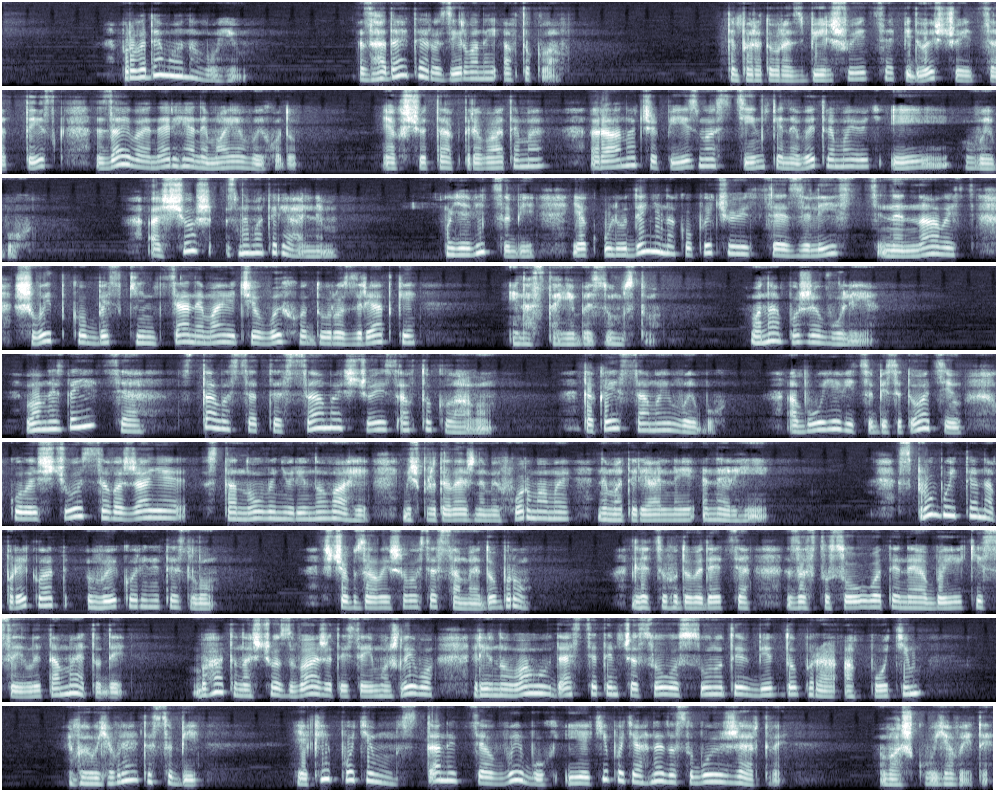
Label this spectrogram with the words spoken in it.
Проведемо аналогію. Згадайте розірваний автоклав. Температура збільшується, підвищується тиск, зайва енергія не має виходу. Якщо так триватиме, рано чи пізно стінки не витримають і вибух. А що ж з нематеріальним? Уявіть собі, як у людині накопичується злість, ненависть, швидко, без кінця, не маючи виходу, розрядки, і настає безумство. Вона божеволіє. Вам не здається, сталося те саме, що і з автоклавом, такий самий вибух. Або уявіть собі ситуацію, коли щось заважає встановленню рівноваги між протилежними формами нематеріальної енергії. Спробуйте, наприклад, викорінити зло, щоб залишилося саме добро. Для цього доведеться застосовувати неабиякі сили та методи багато на що зважитися і, можливо, рівновагу вдасться тимчасово сунути в бік добра, а потім ви уявляєте собі, який потім станеться вибух і який потягне за собою жертви. Важко уявити.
